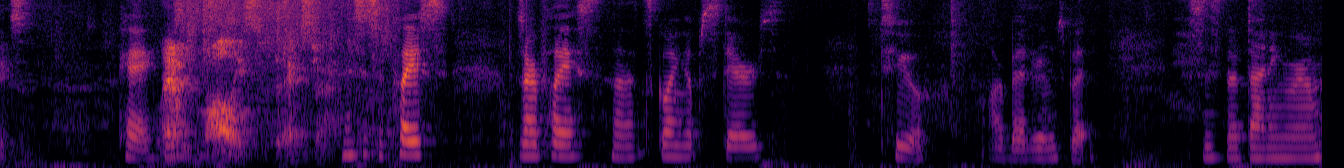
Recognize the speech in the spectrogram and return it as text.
Make some Okay. lamb tamales for extra. This is the place. This is our place. That's going upstairs to our bedrooms, but this is the dining room.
